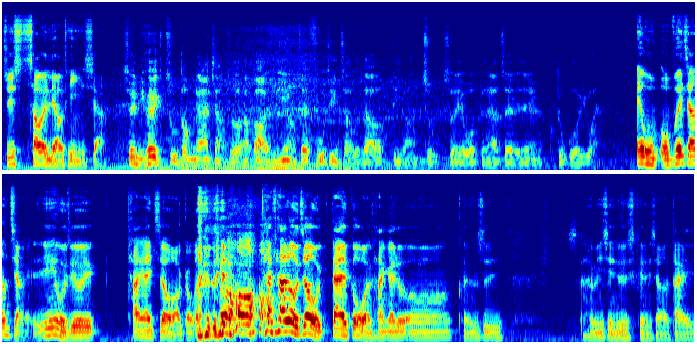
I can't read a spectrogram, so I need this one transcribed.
就是稍微聊天一下，所以你会主动跟他讲说啊，不好意思，因为我在附近找不到地方住，所以我可能要在那边度过一晚。哎、欸，我我不会这样讲，因为我觉得他应该知道我要干嘛。对 他他如果知道我待得够晚，他应该就哦，可能是很明显就是可能想要待。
